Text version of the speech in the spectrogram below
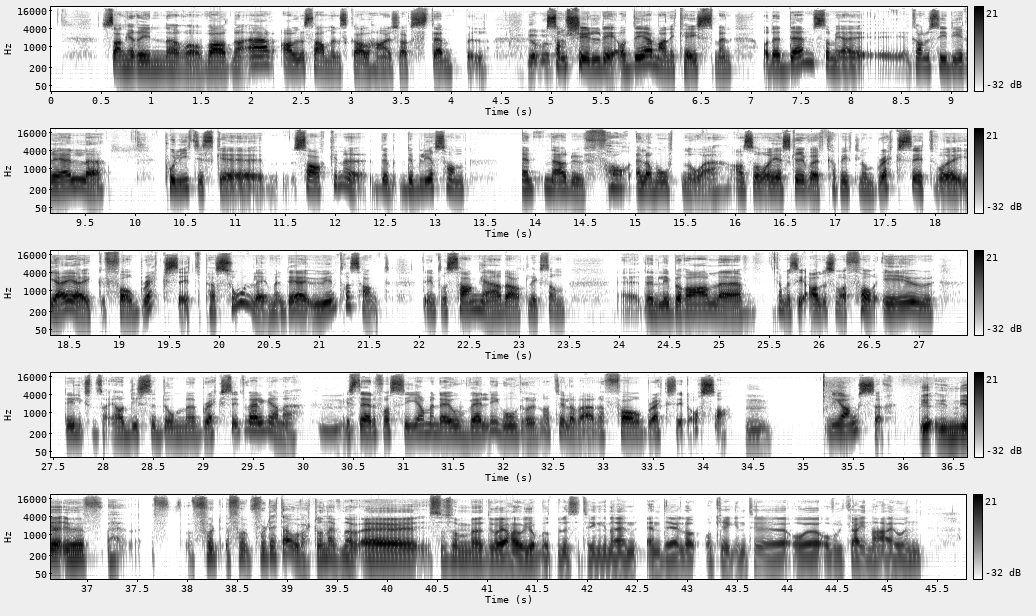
sangerinner og hva det nå er. Alle sammen skal ha en slags stempel ja, men... som skyldig. Og det er manikeismen. Og det er den som jeg Kan du si de reelle politiske sakene Det, det blir sånn Enten er du for eller mot noe. Altså, Jeg skriver et kapittel om brexit, hvor jeg er ikke for brexit personlig, men det er uinteressant. Det interessante er da at liksom den liberale kan man si, Alle som var for EU, de liksom sa ja, disse dumme brexit-velgerne. Mm. I stedet for å si ja, men det er jo veldig gode grunner til å være for brexit også. Mm. Nyanser. For, for, for, dette er jo verdt å nevne. Eh, så som Du og jeg har jo jobbet med disse tingene en, en del, og, og krigen til, over Ukraina er jo, en,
